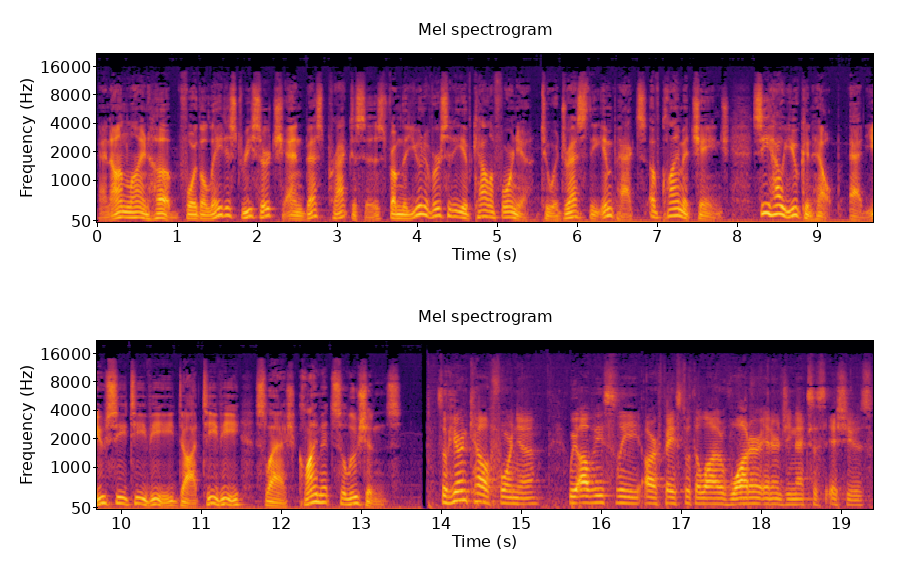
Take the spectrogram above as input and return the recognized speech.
an online hub for the latest research and best practices from the University of California to address the impacts of climate change. See how you can help at uctv.tv slash climate solutions. So here in California, we obviously are faced with a lot of water energy nexus issues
